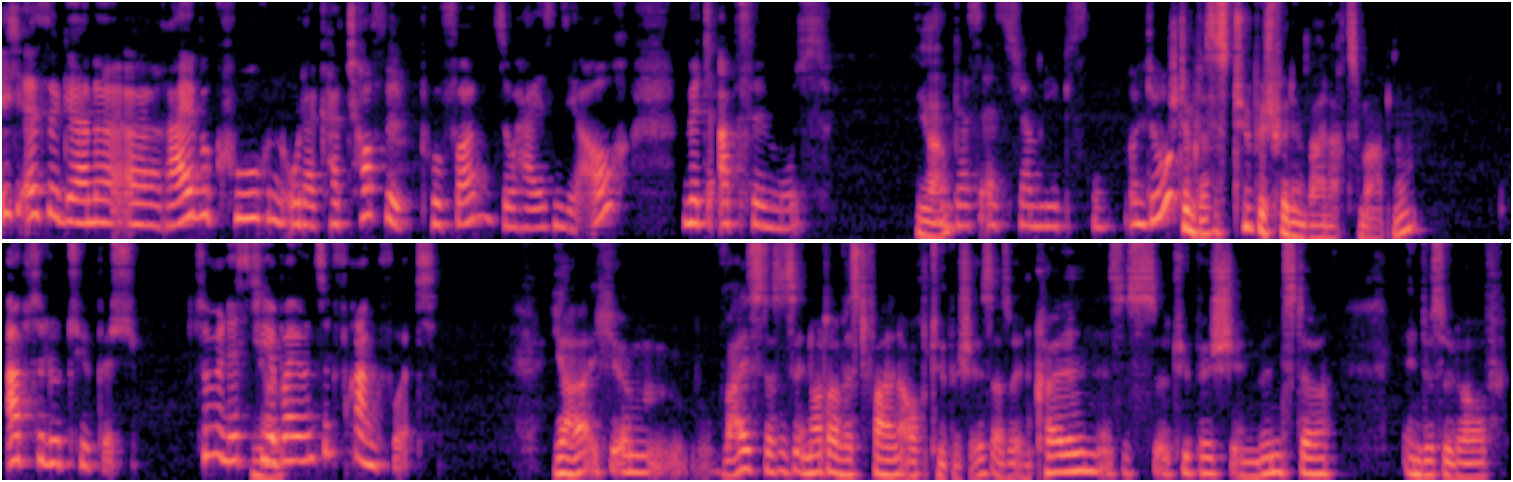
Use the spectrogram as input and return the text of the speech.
Ich esse gerne äh, Reibekuchen oder Kartoffelpuffer, so heißen sie auch, mit Apfelmus. Ja. Und das esse ich am liebsten. Und du? Stimmt, das ist typisch für den Weihnachtsmarkt, ne? Absolut typisch. Zumindest Ja. hier bei uns in Frankfurt. Ja, ich ähm, weiß, dass es in Nordrhein-Westfalen auch typisch ist. Also in Köln ist es äh, typisch, in Münster, in Düsseldorf,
